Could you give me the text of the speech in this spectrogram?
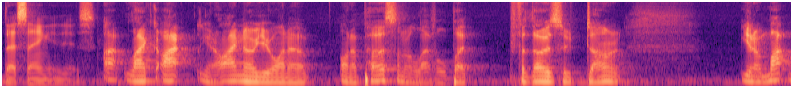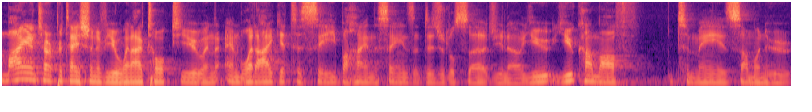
they're saying it is? Uh, like I, you know, I know you on a on a personal level, but for those who don't, you know, my, my interpretation of you when I talk to you and, and what I get to see behind the scenes at Digital Surge, you know, you you come off to me is someone who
